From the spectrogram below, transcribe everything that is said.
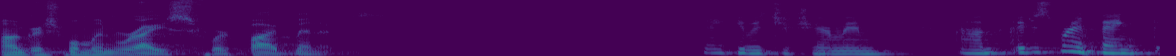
Congresswoman Rice for five minutes. Thank you, Mr. Chairman. Um, I just want to thank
